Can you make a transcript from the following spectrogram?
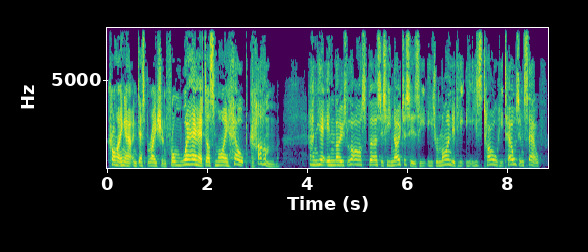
Crying out in desperation, From where does my help come? And yet, in those last verses, he notices, he, he's reminded, he, he's told, he tells himself,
